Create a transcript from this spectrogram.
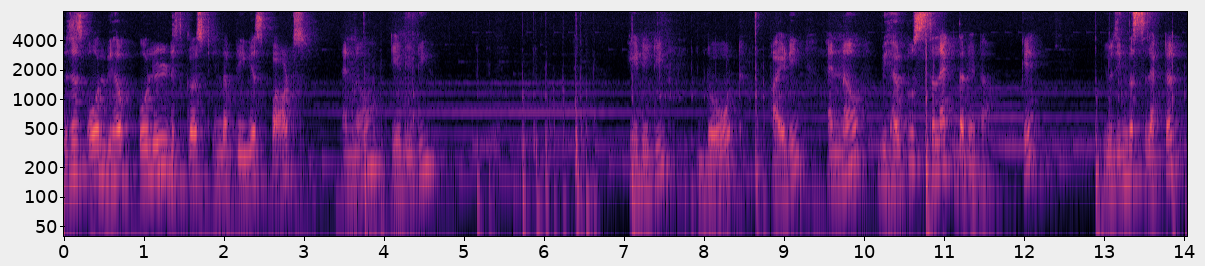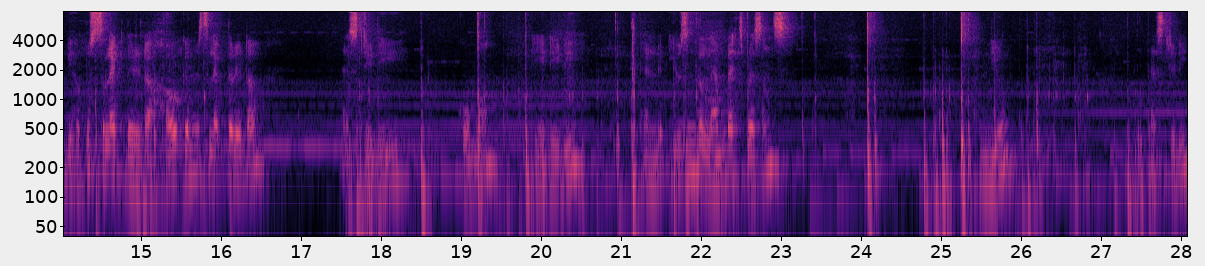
this is all we have already discussed in the previous parts. And now add add dot id and now we have to select the data okay? Using the selector we have to select the data. How can we select the data? Std comma add and using the lambda expressions new std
